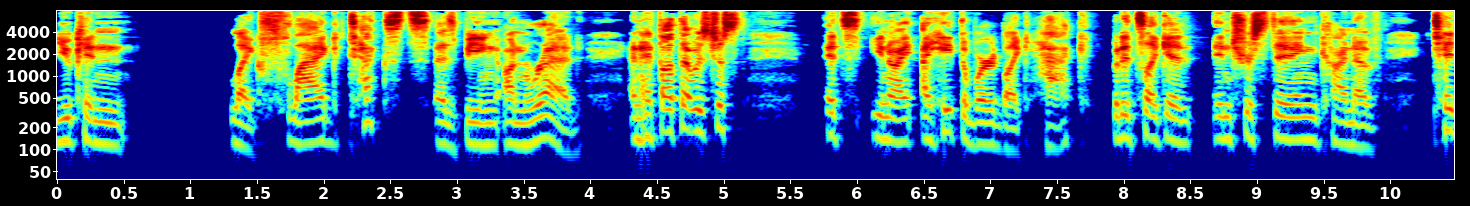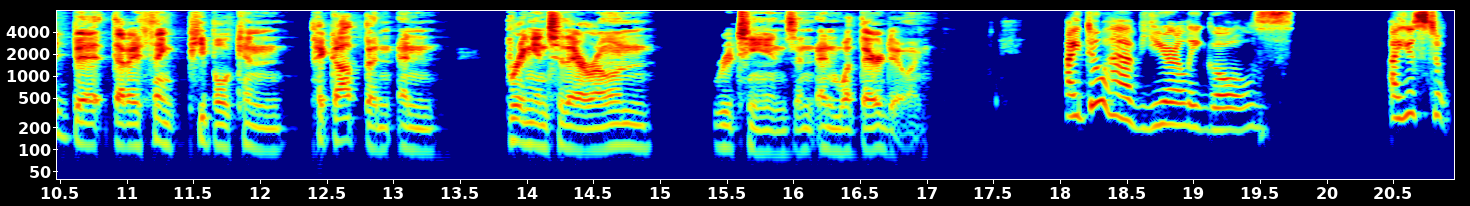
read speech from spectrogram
you can like flag texts as being unread. And I thought that was just, it's, you know, I, I hate the word like hack, but it's like an interesting kind of tidbit that I think people can pick up and, and bring into their own routines and, and what they're doing. I do have yearly goals I used to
